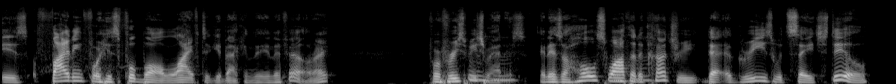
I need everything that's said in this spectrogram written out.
is fighting for his football life to get back in the nfl right for free speech Mhm. matters and there's a whole swath of Mhm. the country that agrees with Sage Steele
